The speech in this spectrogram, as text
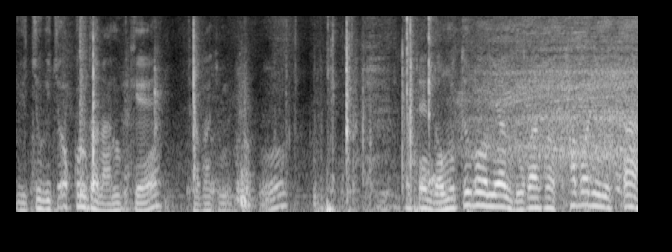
위쪽이 조금 더 남게 잡아주면 되고. 근데 너무 뜨거우면 녹아서 타버리니까.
